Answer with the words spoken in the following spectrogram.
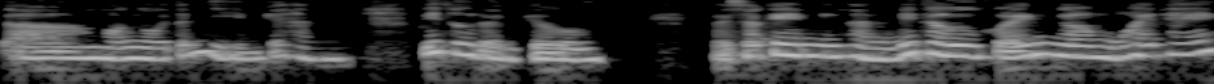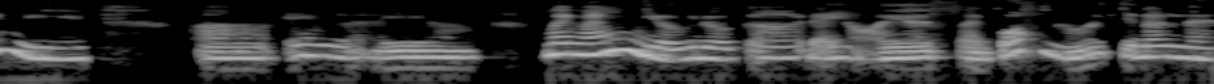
ờ, mọi người tín nhiệm trở thành bí thư đoàn trường. Rồi sau khi thành bí thư khoảng uh, một hai tháng thì ờ, em lại ờ, may mắn dự được ờ, đại hội ờ, toàn quốc nữa. Cho nên là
